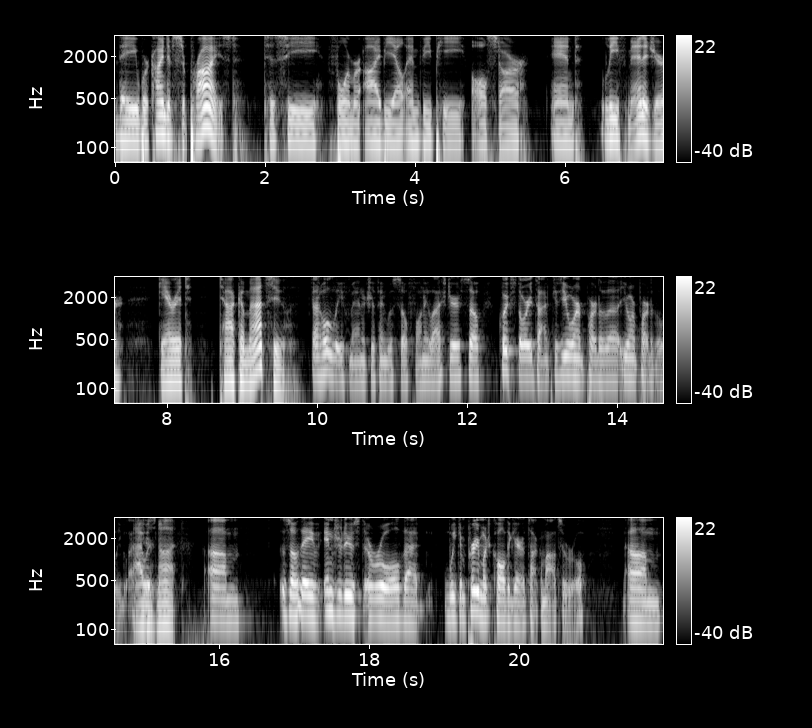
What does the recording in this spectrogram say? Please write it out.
they were kind of surprised to see former IBL MVP, All Star, and Leaf manager Garrett Takamatsu. That whole Leaf manager thing was so funny last year. So quick story time because you weren't part of the you weren't part of the league last I year. was not. Um, so they've introduced a rule that we can pretty much call the Garrett Takamatsu rule um,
